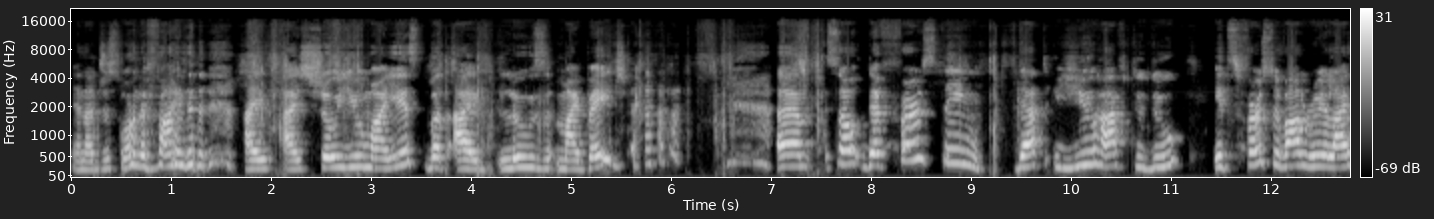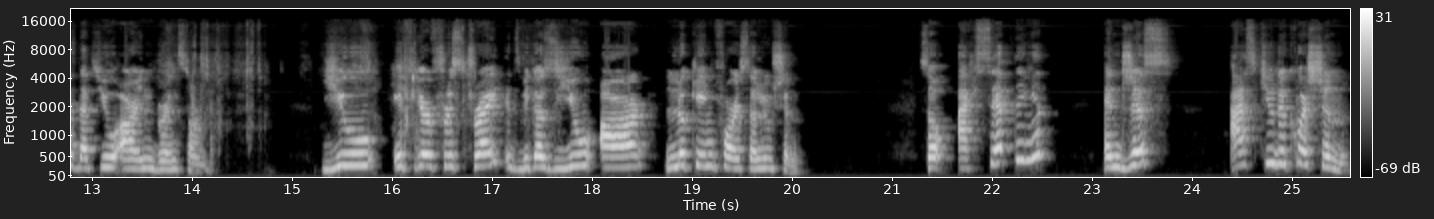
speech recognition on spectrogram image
and I just want to find I I show you my list, but I lose my page. um, so the first thing that you have to do, it's first of all realize that you are in brainstorm. You, if you're frustrated, it's because you are looking for a solution. So accepting it and just ask you the question,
